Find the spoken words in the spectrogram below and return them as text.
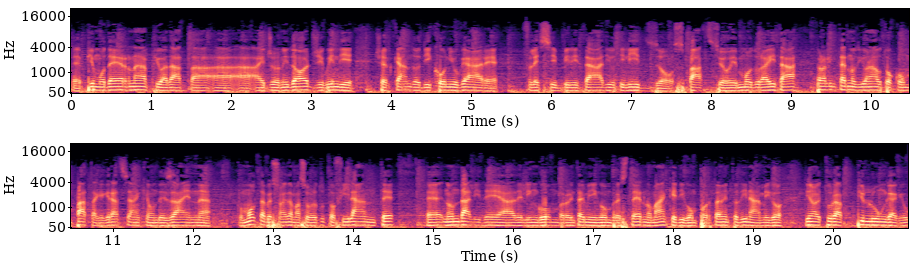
eh, più moderna, più adatta a, a, ai giorni d'oggi, quindi cercando di coniugare flessibilità di utilizzo, spazio e modularità, però all'interno di un'auto compatta che grazie anche a un design con molta personalità ma soprattutto filante eh, non dà l'idea dell'ingombro in termini di ingombro esterno ma anche di comportamento dinamico di una vettura più lunga che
